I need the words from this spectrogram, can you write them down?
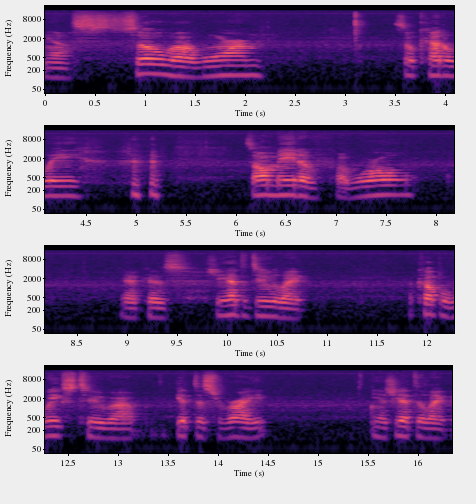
You know, so uh, warm, so cuddly. it's all made of a wool yeah, because she had to do like a couple weeks to uh, get this right. Yeah, she had to like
